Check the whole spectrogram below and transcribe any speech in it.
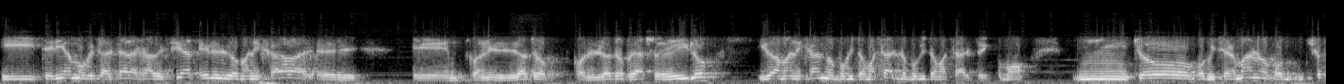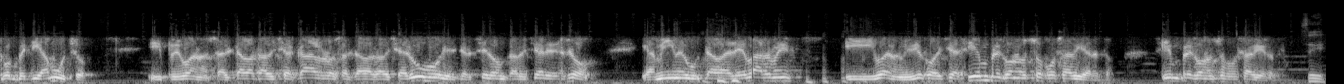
y teníamos que saltar a cabecear. Él lo manejaba eh, eh, con el otro con el otro pedazo de hilo iba manejando un poquito más alto un poquito más alto y como mm, yo con mis hermanos yo competía mucho y pero bueno, saltaba a cabecear Carlos, saltaba a cabecear Hugo y el tercero en cabecear era yo. Y a mí me gustaba elevarme y bueno, mi viejo decía siempre con los ojos abiertos, siempre con los ojos abiertos. Sí,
